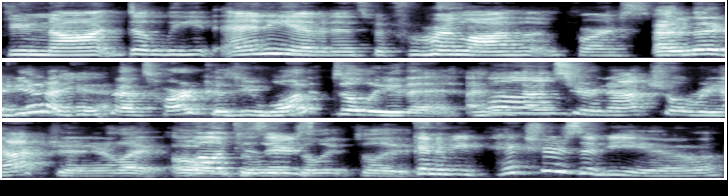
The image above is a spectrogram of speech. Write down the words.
do not delete any evidence before law enforcement. And then again, I think that's hard because you want to delete it. I Well- think that's your natural reaction. You're like, oh, Well, delete, there's delete, delete, going to be pictures of you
